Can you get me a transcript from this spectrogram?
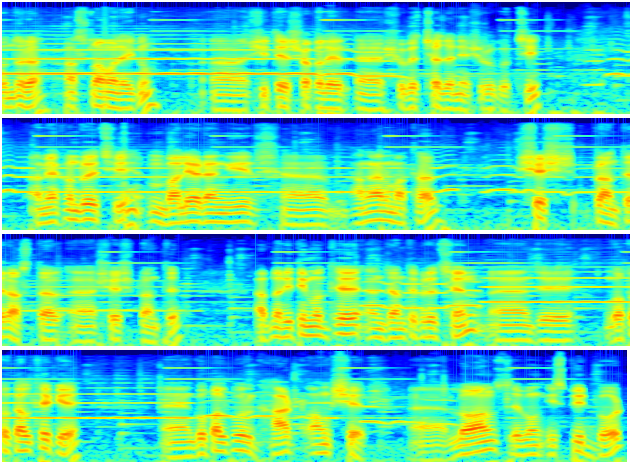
বন্ধুরা, আসসালামু আলাইকুম। শীতের সকালের শুভেচ্ছা জানিয়ে শুরু করছি। আমি এখন রয়েছি বালিয়াডাঙ্গির ভাঙার মাথার শেষ প্রান্তে, রাস্তার শেষ প্রান্তে। আপনার ইতিমধ্যে জানতে পেরেছেন যে গতকাল থেকে গোপালপুর ঘাট অংশের লঞ্চ এবং স্পিড বোট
